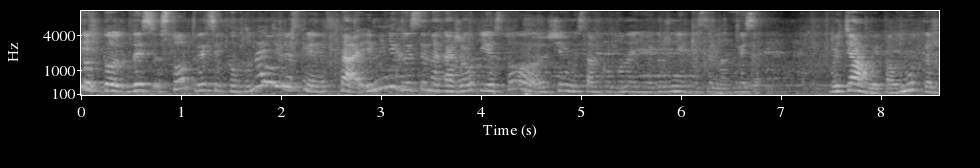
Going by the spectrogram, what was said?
тобто десь 130 компонентів. плюс-мінус. Так, і мені Христина каже, от є 100 з чимось там компонентів. Я кажу, ні, Христина, дивися, витягуй талмуд, кажу,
